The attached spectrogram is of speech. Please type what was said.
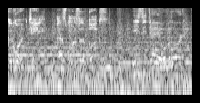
Good work, team. That's one for the books. Easy day, Overlord.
